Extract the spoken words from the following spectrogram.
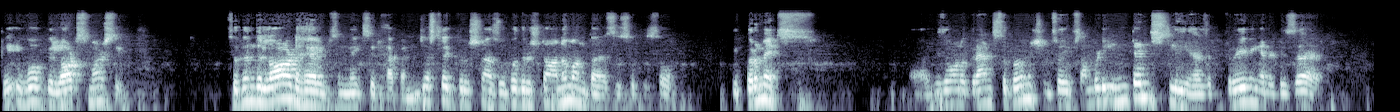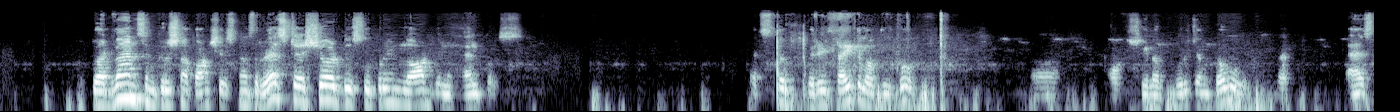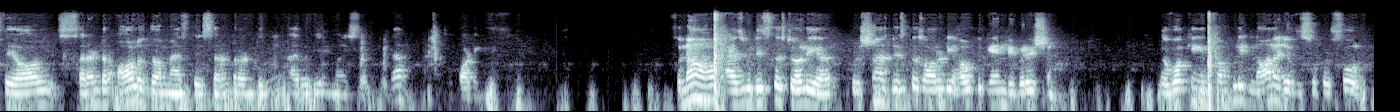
They evoke the Lord's mercy. So then the Lord helps and makes it happen. Just like Krishna's Upadrishta Anumanta as the super soul. He permits. Uh, he's the one who grants the permission. So if somebody intensely has a craving and a desire to advance in Krishna consciousness, rest assured the Supreme Lord will help us. That's the very title of this book Srila Purijan Prabhu. That as they all surrender, all of them as they surrender unto me, I reveal myself to them accordingly. So now, as we discussed earlier, Krishna has discussed already how to gain liberation. We're working in complete knowledge of the super soul.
